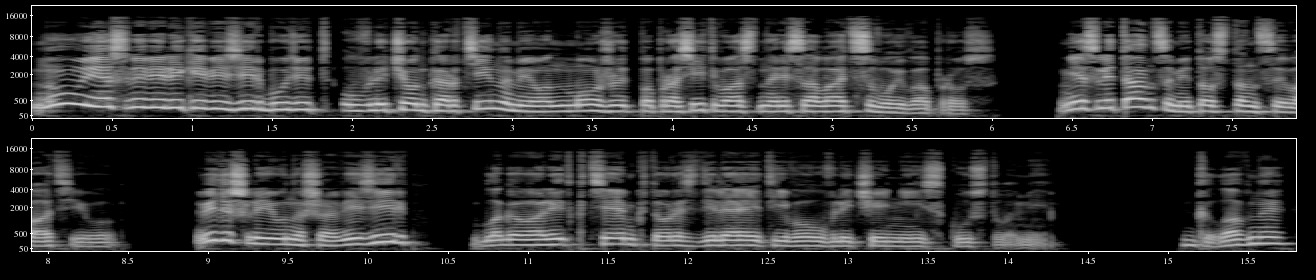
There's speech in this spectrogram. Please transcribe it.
Ну, если великий визирь будет увлечен картинами, он может попросить вас нарисовать свой вопрос. Если танцами, то станцевать его. Видишь ли, юноша, визирь благоволит к тем, кто разделяет его увлечение искусствами. Главное,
